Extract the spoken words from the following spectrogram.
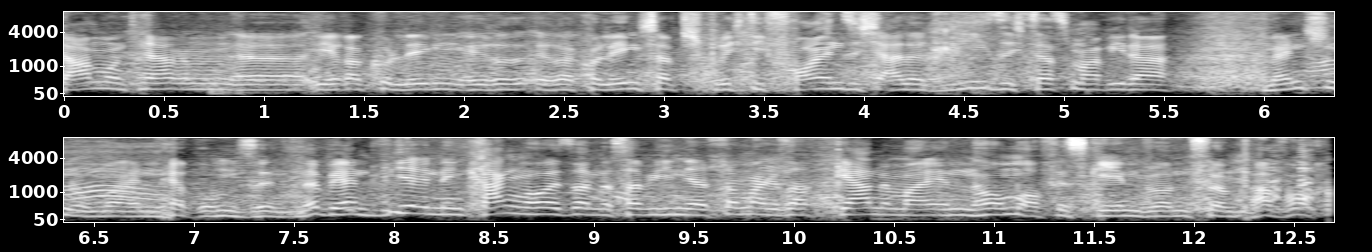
Damen und Herren äh, ihrer, Kollegen, ihrer, ihrer Kollegenschaft spricht, die freuen sich alle riesig, dass mal wieder Menschen um einen herum sind. Ne? Während wir in den Krankenhäusern, das habe ich Ihnen ja schon mal gesagt, gerne mal in ein Homeoffice gehen würden für ein paar Wochen.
